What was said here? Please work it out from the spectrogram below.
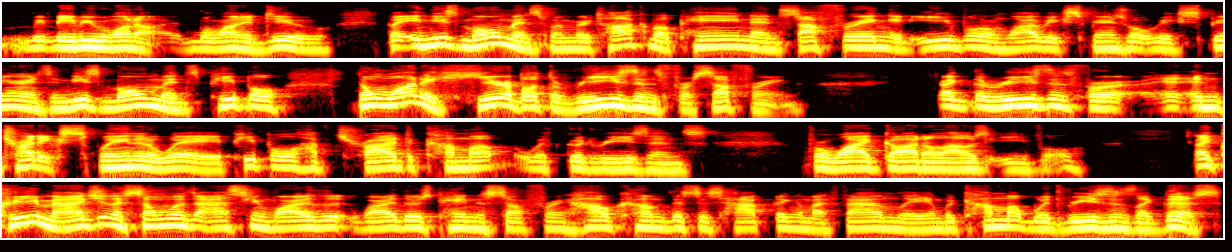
maybe we want to want to do. But in these moments when we're talking about pain and suffering and evil and why we experience what we experience, in these moments, people don't want to hear about the reasons for suffering, like the reasons for and try to explain it away. People have tried to come up with good reasons for why God allows evil like could you imagine if someone's asking why the, why there's pain and suffering? How come this is happening in my family? And we come up with reasons like this.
